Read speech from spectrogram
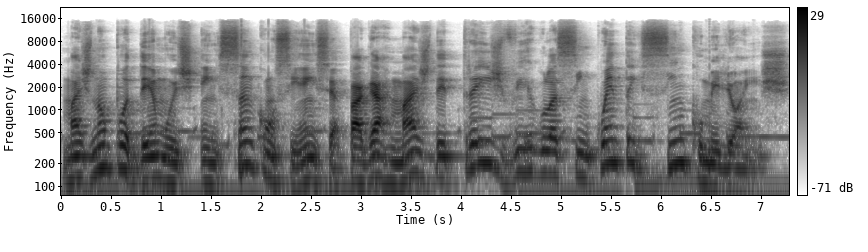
mas não podemos, em sã consciência, pagar mais de 3,55 milhões.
